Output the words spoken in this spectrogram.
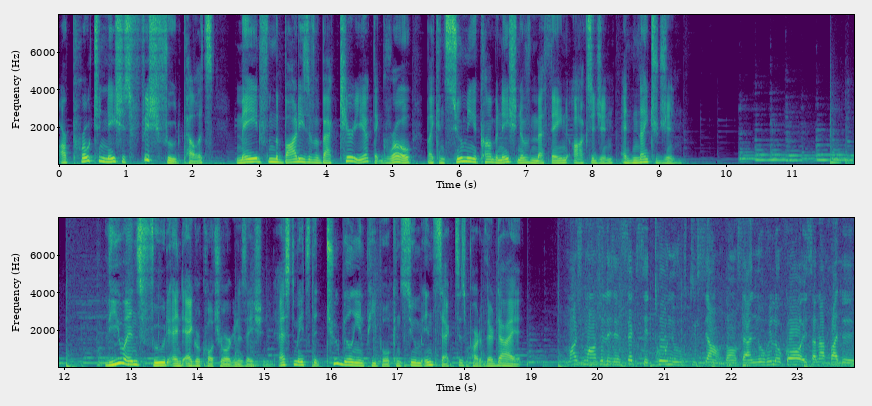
are proteinaceous fish food pellets made from the bodies of a bacteria that grow by consuming a combination of methane, oxygen, and nitrogen. The UN's Food and Agriculture Organization estimates that 2 billion people consume insects as part of their diet. Mange les insectes, c'est trop. Donc, ça nourrit le corps et ça n'a pas de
